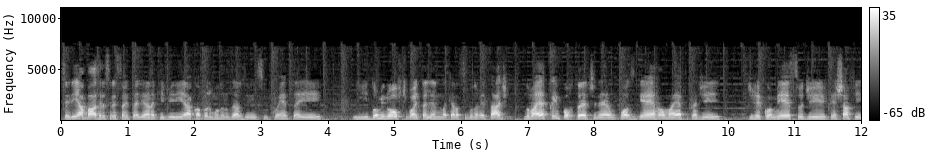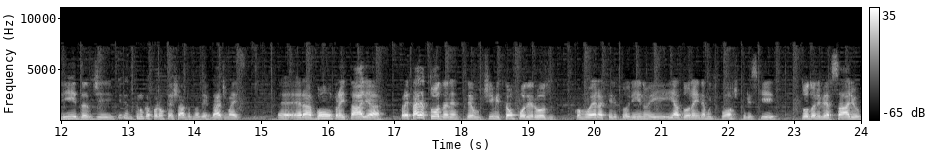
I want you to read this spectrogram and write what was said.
Seria a base da seleção italiana que viria à Copa do Mundo no Brasil em 50 e, e dominou o futebol italiano naquela segunda metade, numa época importante, né? Um pós-guerra, uma época de, de recomeço, de fechar feridas, de feridas que nunca foram fechadas na verdade, mas é, era bom para a Itália para a Itália toda, né? Ter um time tão poderoso como era aquele Torino e, e, a dor ainda é muito forte, por isso que todo aniversário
